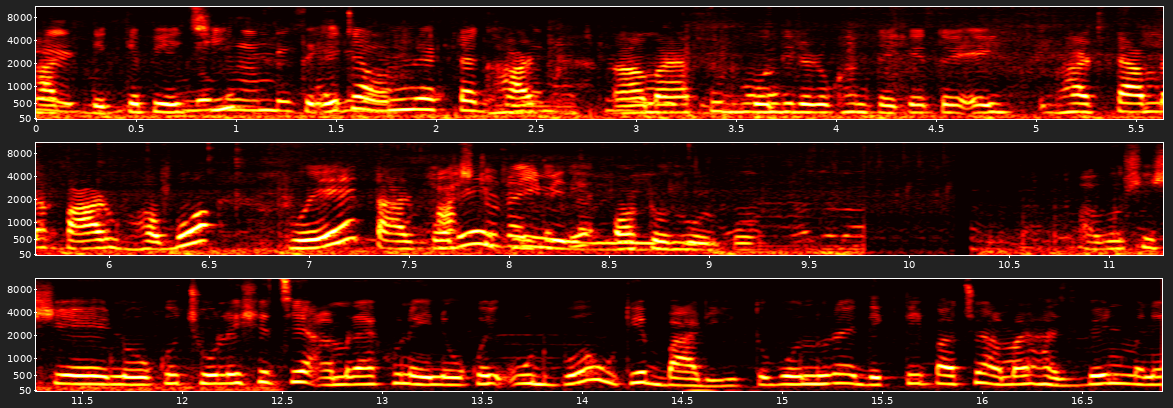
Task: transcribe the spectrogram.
ঘাট দেখতে পেয়েছি। তো এটা অন্য একটা ঘাট মায়াপুর মন্দিরের ওখান থেকে। তো এই ঘাটটা আমরা পার হব হয়ে তারপরে অটো ধরবো। অবশেষে নৌকো চলে এসেছে, আমরা এখন এই নৌকোয় উঠবো, উঠে বাড়ি। তো বন্ধুরা, দেখতেই পাচ্ছ আমার হাজব্যান্ড মানে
